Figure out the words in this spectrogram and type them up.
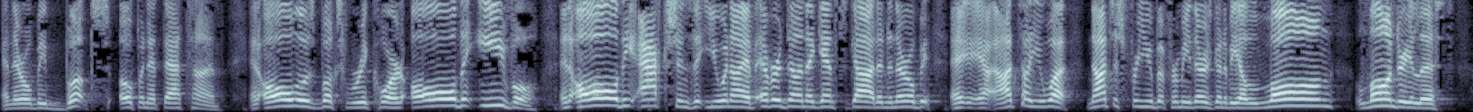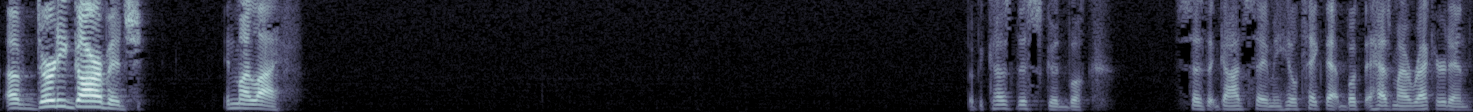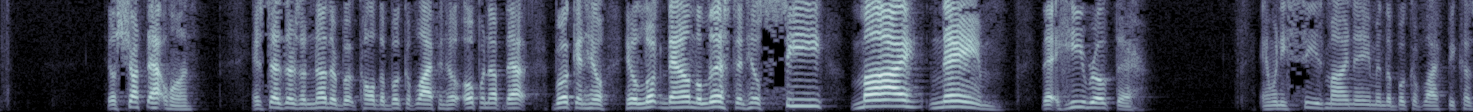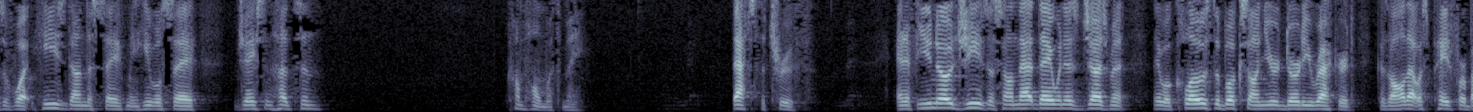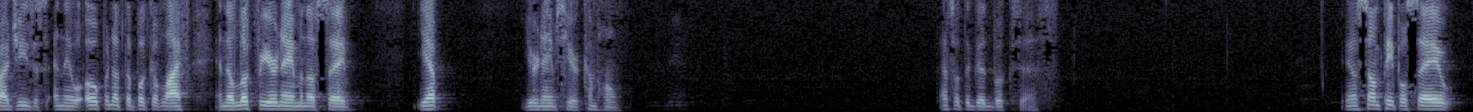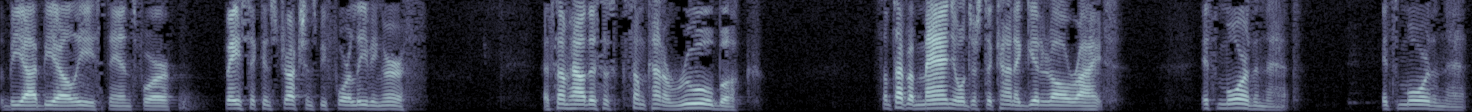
And there will be books open at that time. And all those books will record all the evil and all the actions that you and I have ever done against God. And there will be, eh, eh, I'll tell you what, not just for you, but for me, there's going to be a long laundry list of dirty garbage in my life. But because this good book says that God saved me, He'll take that book that has my record and He'll shut that one. It says there's another book called the Book of Life, and He'll open up that book and He'll, he'll look down the list and He'll see my name that He wrote there. And when He sees my name in the Book of Life because of what He's done to save me, He will say, Jason Hudson, come home with me. That's the truth. And if you know Jesus on that day when his judgment, they will close the books on your dirty record because all that was paid for by Jesus. And they will open up the book of life and they'll look for your name and they'll say, Yep, your name's here. Come home. That's what the good book says. You know, some people say B I B L E stands for basic instructions before leaving earth. That somehow this is some kind of rule book some type of manual just to kind of get it all right. It's more than that. It's more than that.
